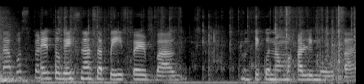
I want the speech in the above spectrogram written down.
Tapos pa ito guys, nasa paper bag. Munti ko nang makalimutan.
